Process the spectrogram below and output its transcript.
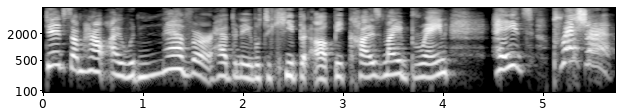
did somehow, I would never have been able to keep it up because my brain hates pressure.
